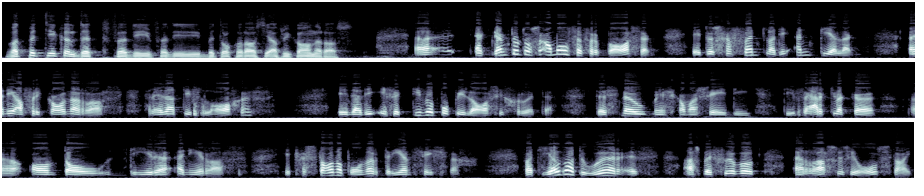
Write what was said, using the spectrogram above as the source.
wat beteken dit vir die vir die betrokke ras, die Afrikaner ras? Uh ek dink tot ons almal se verbasing het ons gevind dat die inteling in die Afrikaner ras relatief laag is en dat die effektiewe populasiegrootte dis nou mense kan maar sê die die werklike uh, aantal diere in die ras het gestaan op 163 wat heelwat hoër is as byvoorbeeld 'n ras soos die Holstein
